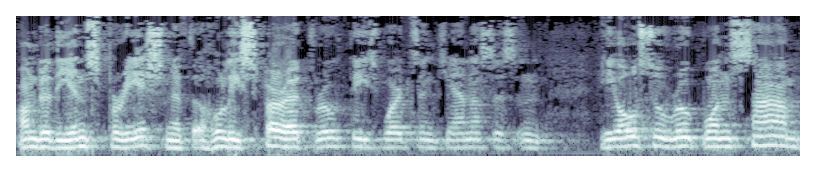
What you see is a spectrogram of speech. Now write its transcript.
under the inspiration of the Holy Spirit, wrote these words in Genesis, and he also wrote one psalm.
